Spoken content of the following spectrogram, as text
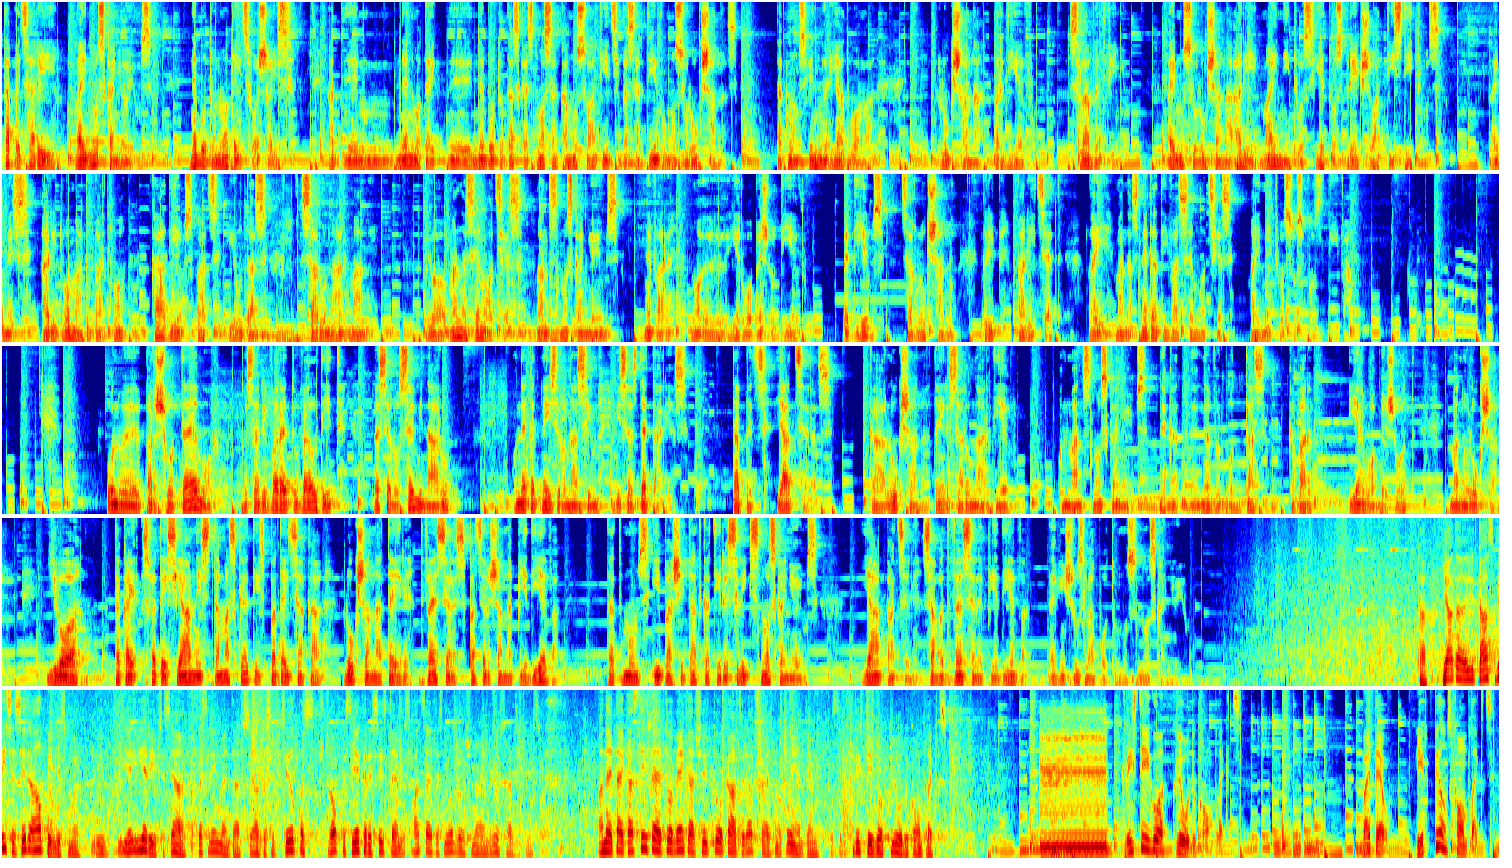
tāpēc arī, lai noskaņojums nebūtu noteicošais, at, e, nenoteik, e, nebūtu tas, kas nosaka mūsu attiecības ar Dievu, mūsu lūkšanas, tad mums vienmēr jādomā lūkšana par Dievu, slavēt viņu, lai mūsu lūkšana arī mainītos, ietos priekšu, attīstītos lai mēs arī domātu par to, kā Dievs pats jūtas sarunā ar mani. Jo manas emocijas, mans noskaņojums nevar no, uh, ierobežot Dievu, bet Dievs caur lūkšanu grib palīdzēt, lai manas negatīvās emocijas mainītos uz pozitīvām. Un par šo tēmu mēs arī varētu veltīt veselu semināru, un nekad neizrunāsim visas detaļas. Tāpēc jāatcerās, ka lūkšana te ir saruna ar Dievu, un mans noskaņojums nekad nevar būt tas, ka var ierobežot manu lūkšanu. Jo tā kā svētais Jānis Damaskētīs pateica, ka lūkšana te ir dvēseles pacelšana pie Dieva, tad mums īpaši tad, kad ir slikts noskaņojums – jāpaceļ sava dvēsele pie Dieva, lai viņš uzlabotu mūsu noskaņojumu. Tā, jā, tā, tās visas ir alpīnisma ierīces. Jā, tas ir inventārs. Jā, tas ir cilpas, stropas, iekares sistēmas, atsētas nodrošinājumi. Jūs redzat visu. Nē, tā ir kastītē, to vienkārši to kāds ir atstājis no klientiem. Tas ir kristīgo kļūdu komplekts. Kristīgo kļūdu komplekts. Vai tev ir pilns komplekts?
